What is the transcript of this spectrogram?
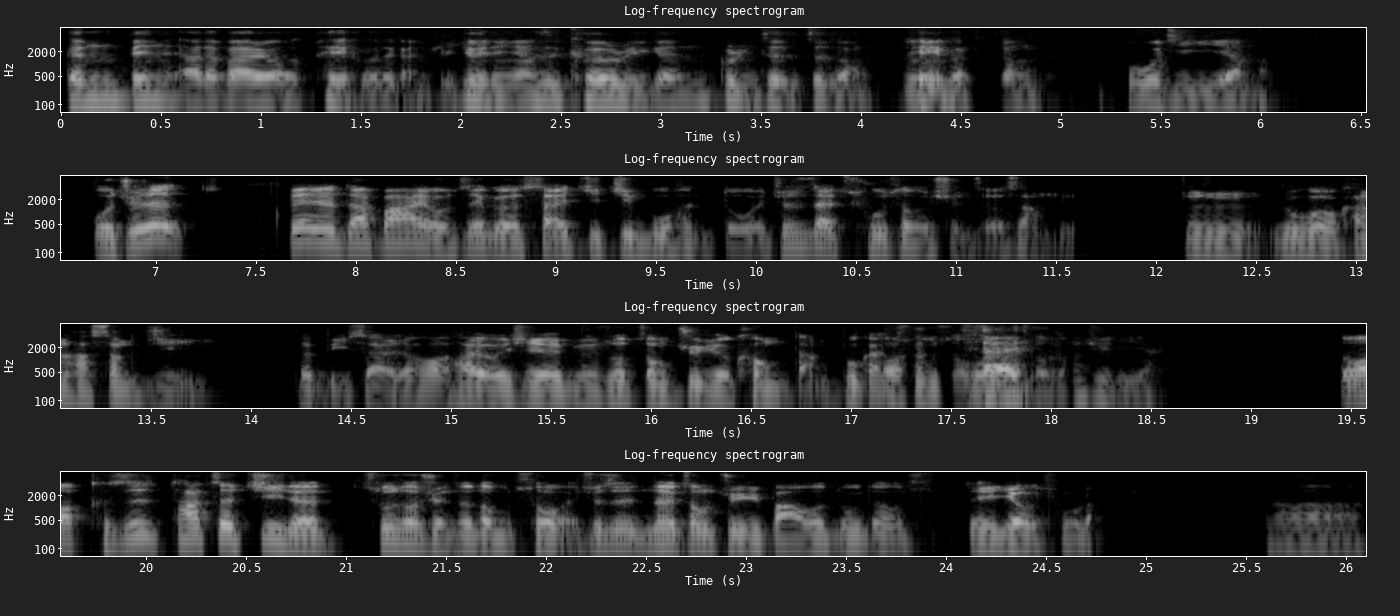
跟 Ben Adebayo 配合的感觉，就有点像是 Curry 跟 Green 这这种配合这种逻辑一样嘛。我觉得 Ben a d a b a 有这个赛季进步很多欸，就是在出手的选择上面，就是如果我看他上季的比赛的话，他有一些比如说中距离的空档不敢哦，出手或者他在投中距离啊，对啊，可是他这季的出手选择都不错诶，就是那中距离把握度都有也有出来，啊，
